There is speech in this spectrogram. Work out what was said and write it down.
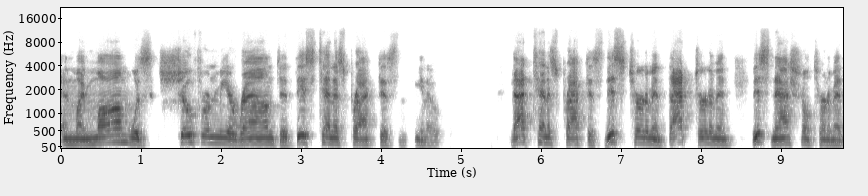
and my mom was chauffeuring me around to this tennis practice, you know, that tennis practice, this tournament, that tournament, this national tournament,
